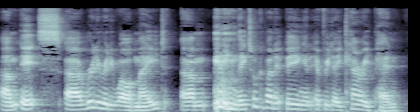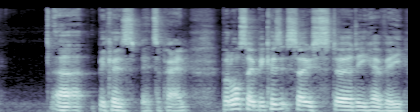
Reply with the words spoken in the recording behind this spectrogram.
Um, it's uh, really, really well made. Um, they talk about it being an everyday carry pen uh, because it's a pen, but also because it's so sturdy, heavy,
